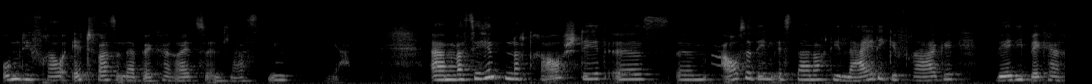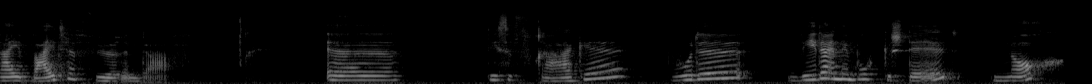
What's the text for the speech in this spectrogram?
um die Frau etwas in der Bäckerei zu entlasten? Ja. Ähm, was hier hinten noch drauf steht, ist, ähm, außerdem ist da noch die leidige Frage, wer die Bäckerei weiterführen darf. Äh, diese Frage wurde weder in dem Buch gestellt, noch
